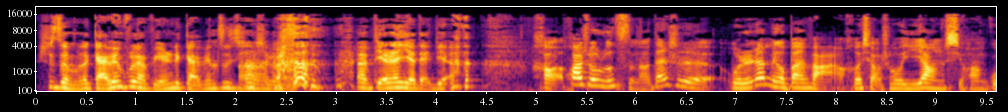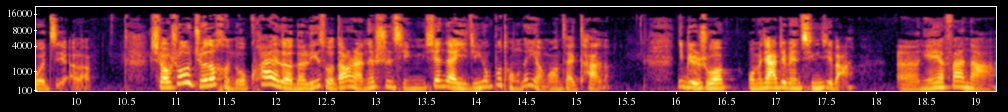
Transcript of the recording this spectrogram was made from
是怎么的？改变不了别人，得改变自己，嗯是吧？呃，别人也得变。好，话说如此呢，但是我仍然没有办法和小时候一样喜欢过节了。小时候觉得很多快乐的、理所当然的事情，现在已经用不同的眼光在看了。你比如说，我们家这边亲戚吧，呃，年夜饭呐、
